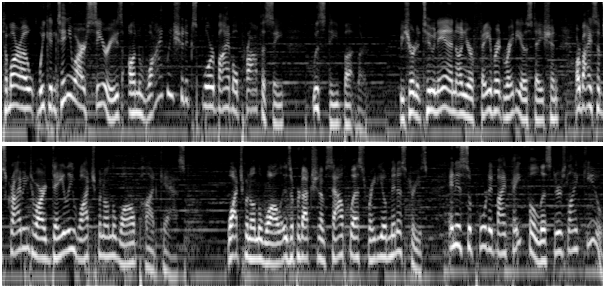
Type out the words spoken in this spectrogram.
Tomorrow, we continue our series on why we should explore Bible prophecy with Steve Butler. Be sure to tune in on your favorite radio station or by subscribing to our daily Watchman on the Wall podcast. Watchman on the Wall is a production of Southwest Radio Ministries and is supported by faithful listeners like you.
